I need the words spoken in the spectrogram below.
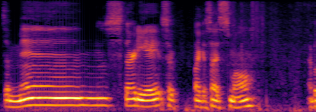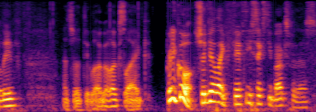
It's a men's 38, so like a size small, I believe. That's what the logo looks like. Pretty cool. Should get like 50, 60 bucks for this.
